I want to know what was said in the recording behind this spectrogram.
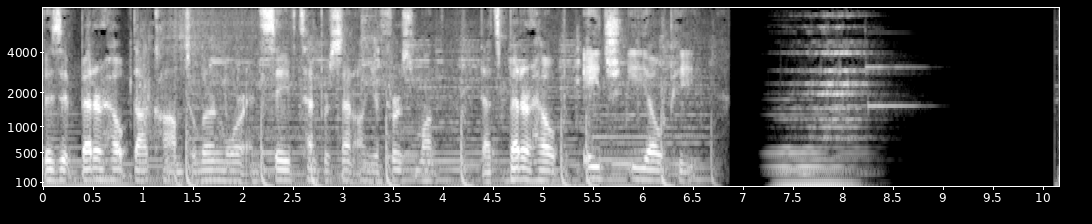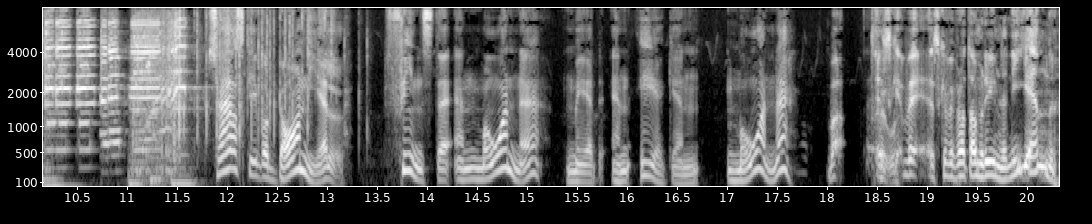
Visit betterhelp.com to learn more and save 10% on your first month. That's BetterHelp, H E L P. Så här skriver Daniel. Finns det en måne med en egen måne? Ska, vi, ska vi prata om rymden igen?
